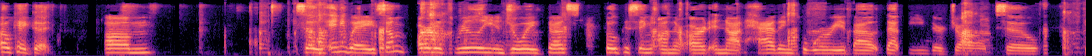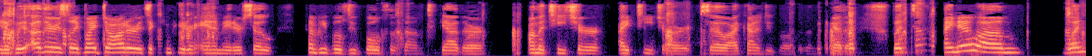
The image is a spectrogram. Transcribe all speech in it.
Okay, good. Um, so anyway, some artists really enjoy just focusing on their art and not having to worry about that being their job. So, you know, but others, like my daughter is a computer animator, so some people do both of them together. I'm a teacher. I teach art, so I kind of do both of them together. But I know um, one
